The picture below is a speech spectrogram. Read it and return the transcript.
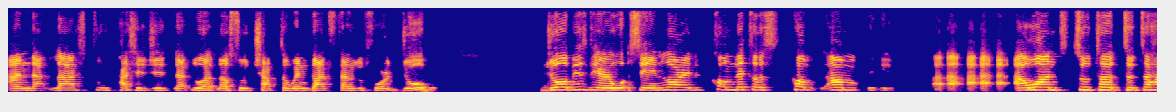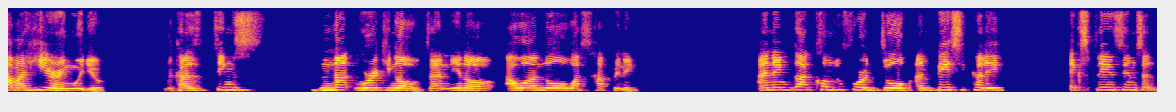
and that last two passages, that last two chapter when God stands before Job, Job is there saying, Lord, come, let us come. Um, I, I, I want to, to, to, have a hearing with you because things not working out and, you know, I want to know what's happening. And then God comes before Job and basically explains himself,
